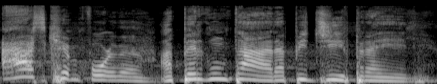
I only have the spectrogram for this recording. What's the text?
ask him for them. a perguntar, a pedir para ele.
